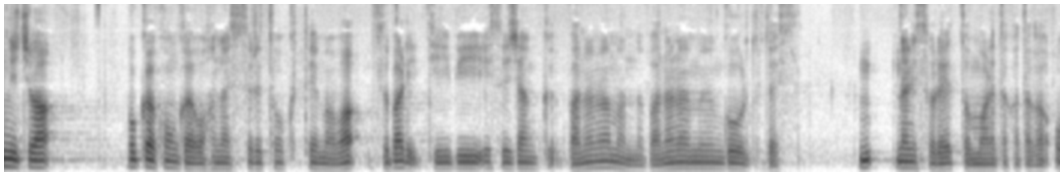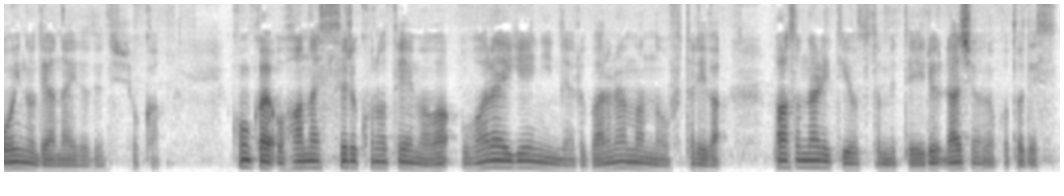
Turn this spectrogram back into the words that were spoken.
んにちは。僕が今回お話しするトークテーマはズバリ TBS ジャンクバナナマンのバナナムーンゴールドです。ん何それと思われた方が多いのではないのでしょうか。今回お話しするこのテーマはお笑い芸人であるバナナマンのお二人がパーソナリティを務めているラジオのことです。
